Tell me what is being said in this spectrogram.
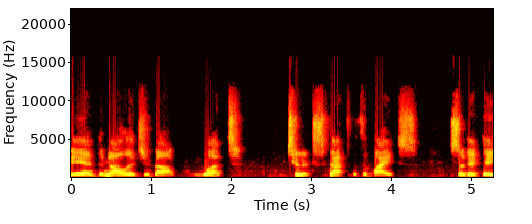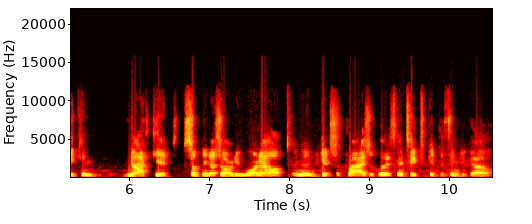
and the knowledge about what to expect with the bikes so that they can not get something that's already worn out and then get surprised with what it's going to take to get the thing to go.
